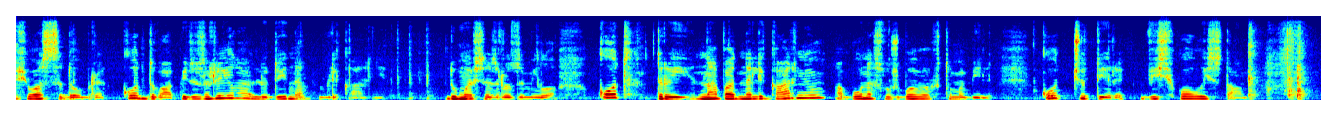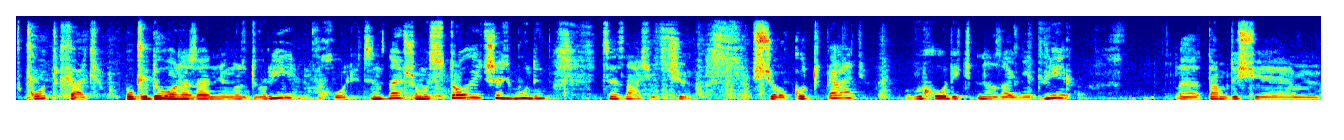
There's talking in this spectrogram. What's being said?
що у вас все добре. Код 2 підозріла людина в лікарні. Думаю, все зрозуміло. Код 3 напад на лікарню або на службовий автомобіль. Код 4 військовий стан. Код 5. Побудова на задньому дворі в холі. Це не знає, що ми строїть щось будемо. Це значить, що, код 5 виходить на задній двір, е, там, де ще м,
